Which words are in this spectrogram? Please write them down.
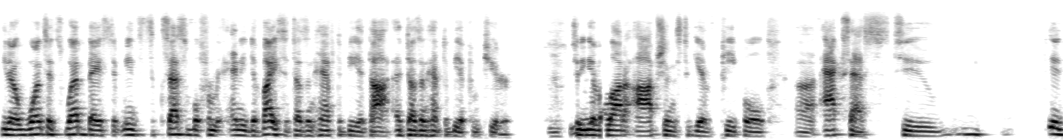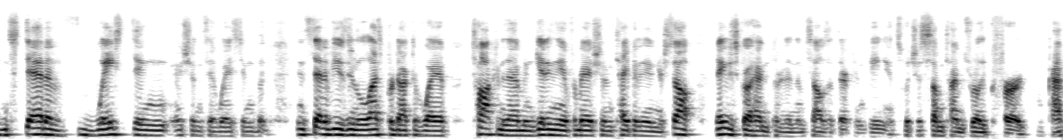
you know once it's web based, it means it's accessible from any device. It doesn't have to be a dot. It doesn't have to be a computer. Mm-hmm. So you have a lot of options to give people uh, access to instead of wasting i shouldn't say wasting but instead of using the less productive way of talking to them and getting the information and typing it in yourself they can just go ahead and put it in themselves at their convenience which is sometimes really preferred okay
